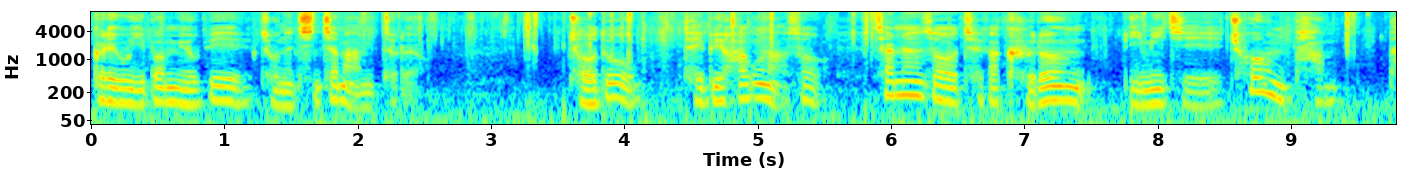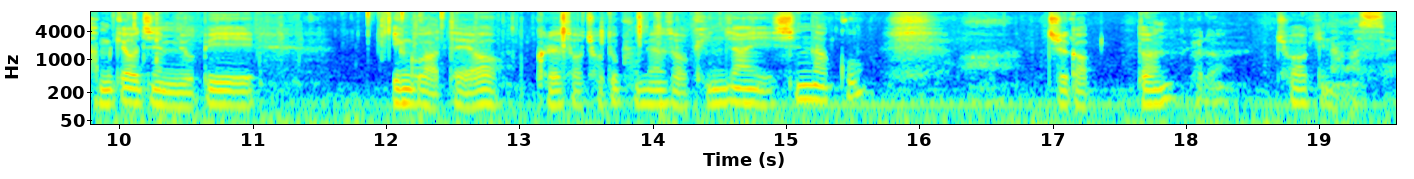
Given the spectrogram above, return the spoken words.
그리고 이번 뮤비 저는 진짜 마음에 들어요. 저도 데뷔하고 나서 살면서 제가 그런 이미지 처음 담, 담겨진 뮤비인 것 같아요. 그래서 저도 보면서 굉장히 신났고 어, 즐겁던 그런 추억이 남았어요.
